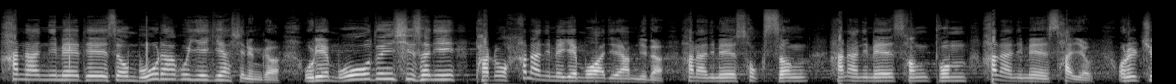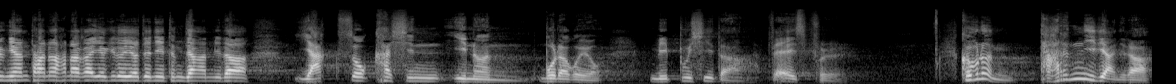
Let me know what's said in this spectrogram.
하나님에 대해서 뭐라고 얘기하시는가? 우리의 모든 시선이 바로 하나님에게 모아져야 합니다. 하나님의 속성, 하나님의 성품, 하나님의 사역. 오늘 중요한 단어 하나가 여기도 여전히 등장합니다. 약속하신 이는 뭐라고요? 미쁘시다. faithful. 그분은 다른 일이 아니라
